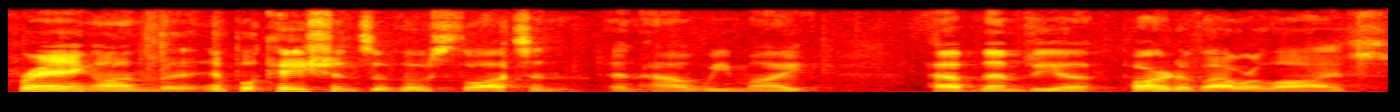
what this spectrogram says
praying on the implications of those thoughts and, and how we might have them be a part of our lives.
